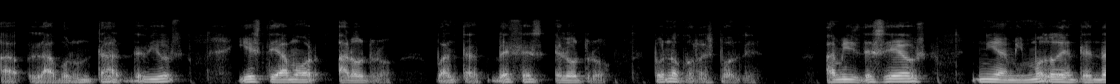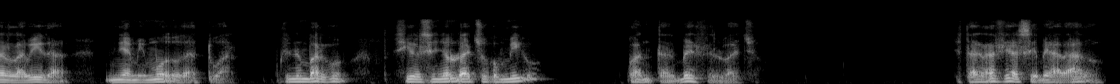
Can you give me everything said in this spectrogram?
a la voluntad de Dios y este amor al otro, cuantas veces el otro pues no corresponde a mis deseos, ni a mi modo de entender la vida, ni a mi modo de actuar. Sin embargo, si el Señor lo ha hecho conmigo, ¿cuántas veces lo ha hecho? Esta gracia se me ha dado.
